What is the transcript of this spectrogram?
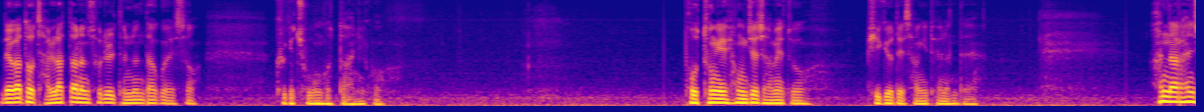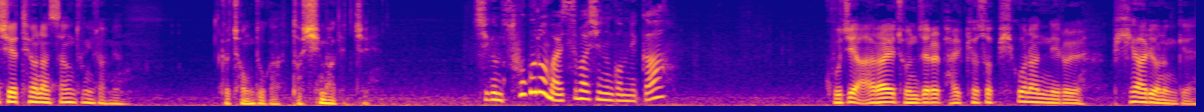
내가 더 잘났다는 소리를 듣는다고 해서 그게 좋은 것도 아니고. 보통의 형제 자매도 비교 대상이 되는데 한날 한시에 태어난 쌍둥이라면 그 정도가 더 심하겠지. 지금 속으로 말씀하시는 겁니까? 굳이 아라의 존재를 밝혀서 피곤한 일을 피하려는 게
